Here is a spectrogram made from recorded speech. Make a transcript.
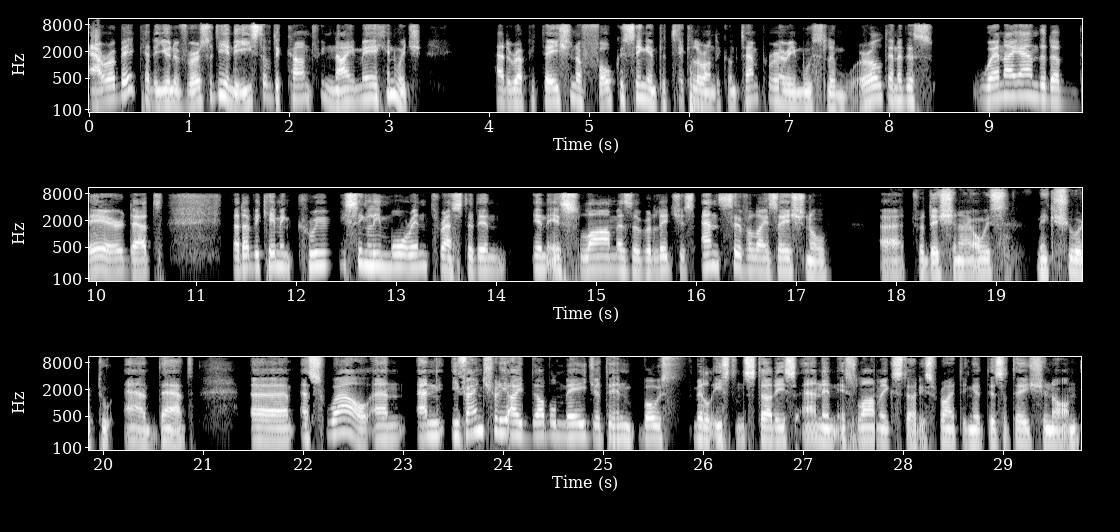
Arabic at a university in the east of the country, Nijmegen, which had a reputation of focusing in particular on the contemporary Muslim world. And it is when I ended up there that that I became increasingly more interested in in Islam as a religious and civilizational uh, tradition. I always make sure to add that. um, as well. And and eventually, I double majored in both Middle Eastern studies and in Islamic studies, writing a dissertation on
